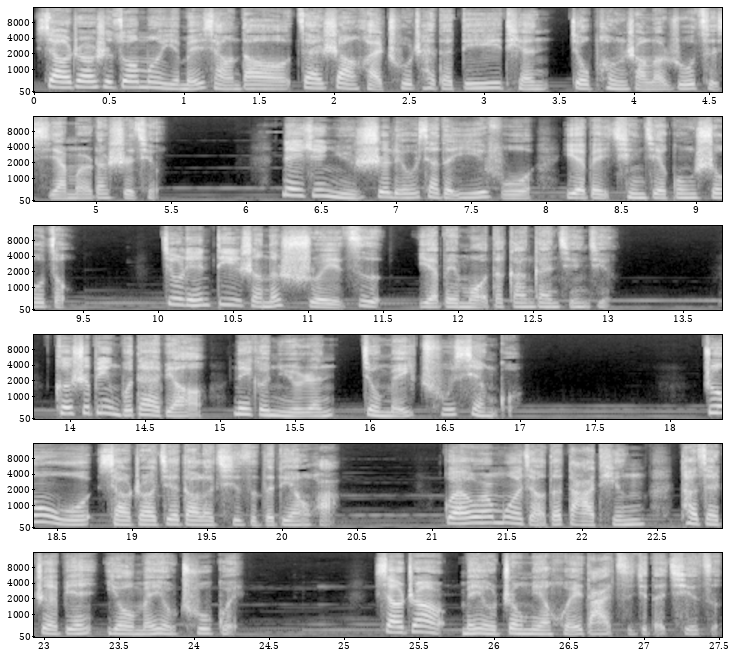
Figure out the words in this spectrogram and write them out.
小赵是做梦也没想到，在上海出差的第一天就碰上了如此邪门的事情。那具女尸留下的衣服也被清洁工收走，就连地上的水渍也被抹得干干净净。可是，并不代表那个女人就没出现过。中午，小赵接到了妻子的电话，拐弯抹角地打听他在这边有没有出轨。小赵没有正面回答自己的妻子。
